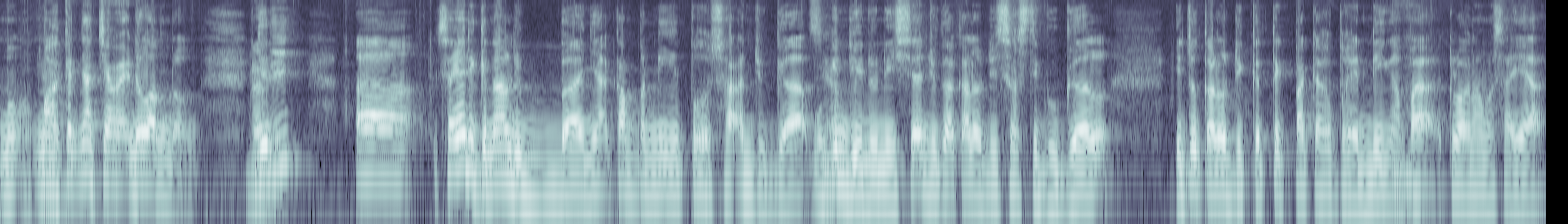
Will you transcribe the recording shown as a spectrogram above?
M- Marketnya cewek doang dong. Berarti? eh, saya dikenal di banyak company perusahaan juga. Mungkin di Indonesia juga kalau di search di Google itu kalau diketik pakar branding apa keluar nama saya.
